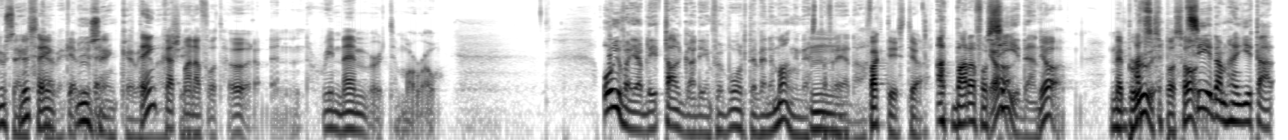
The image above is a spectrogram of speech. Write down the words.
Nu sänker, nu sänker vi, vi. Nu sänker vi Tänk att energin. man har fått höra den. Remember tomorrow. Oj vad jag blir taggad inför vårt evenemang nästa Mm, fredag. Faktiskt, ja. Att bara få ja, se den. Ja, med Bruce Alltså, på sång. Se de här gitarr...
